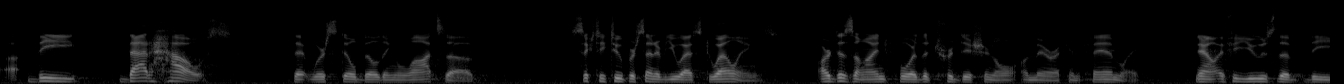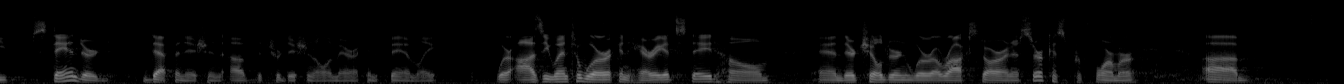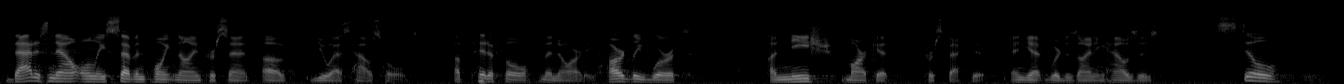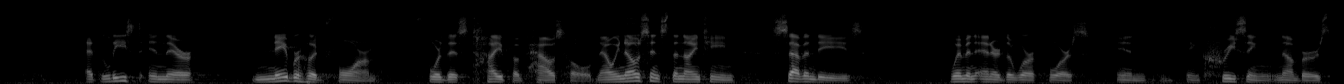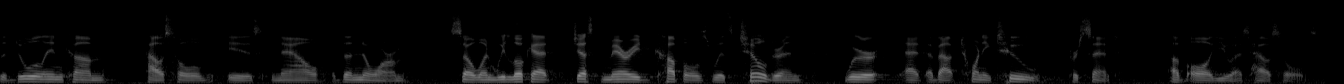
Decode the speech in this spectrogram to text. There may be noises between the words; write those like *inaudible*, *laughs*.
Uh, the that house that we're still building lots of, 62% of U.S. dwellings are designed for the traditional American family. Now, if you use the the standard definition of the traditional American family, where Ozzie went to work and Harriet stayed home and their children were a rock star and a circus performer, um, that is now only 7.9% of U.S. households, a pitiful minority, hardly worth a niche market perspective. And yet we're designing houses still, at least in their neighborhood form, for this type of household. Now we know since the 1970s, women entered the workforce in increasing numbers. The dual income household is now the norm. So when we look at just married couples with children, we're at about 22% of all U.S. households.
